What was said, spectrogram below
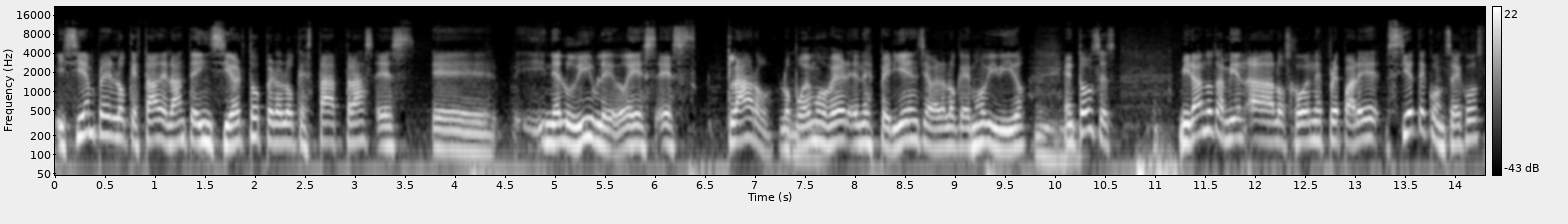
Y siempre lo que está adelante es incierto, pero lo que está atrás es eh, ineludible, es, es claro, lo podemos ver en experiencia, ¿verdad? lo que hemos vivido. Entonces, mirando también a los jóvenes, preparé siete consejos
